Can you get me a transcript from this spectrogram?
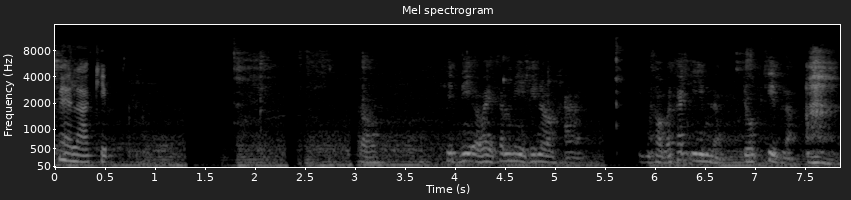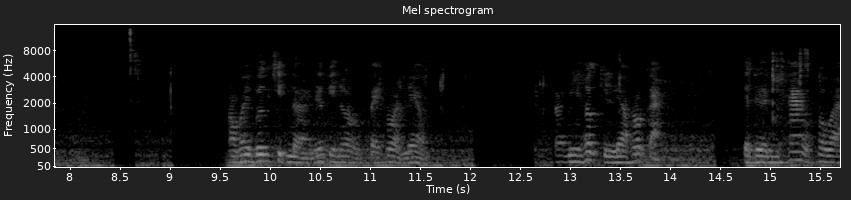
แม่ลาคลิป เนาะคลิป นี้เอาไว้ซ้ำนี้พี่น้องค่ะ กินของมาทัดอิ่มน่ะยกคลิปละเอาไว้เบิ้งคลิปหน้าเด้อพี่น้องไปหอดแล้ว ตอนนี้เขากินแล้วเขากะจะเดินทางเพราะว่า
